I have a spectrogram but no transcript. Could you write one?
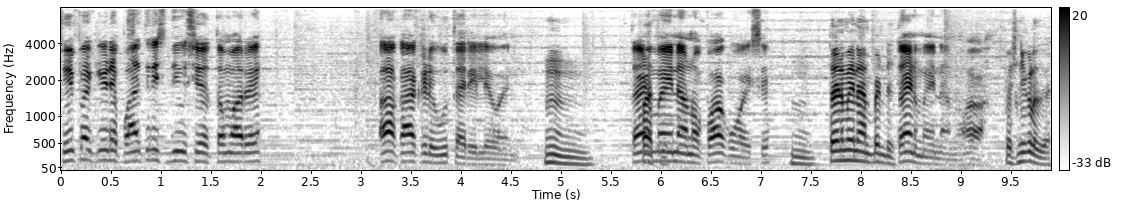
સોયપા કીડે પાંત્રીસ દિવસે તમારે આ કાકડી ઉતારી લેવાની. હમ. ત્રણ મહિનાનો પાક હોય છે. ત્રણ મહિના પેન્ડી ત્રણ મહિનાનો હા. પછી નીકળી જાય?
